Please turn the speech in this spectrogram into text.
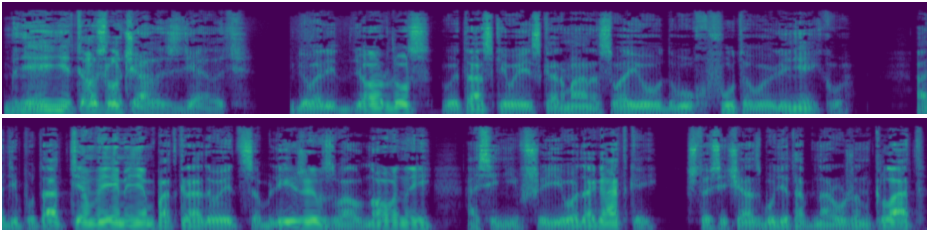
«Мне не то случалось сделать», — говорит Дёрдлс, вытаскивая из кармана свою двухфутовую линейку. А депутат тем временем подкрадывается ближе, взволнованный, осенивший его догадкой, что сейчас будет обнаружен клад,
